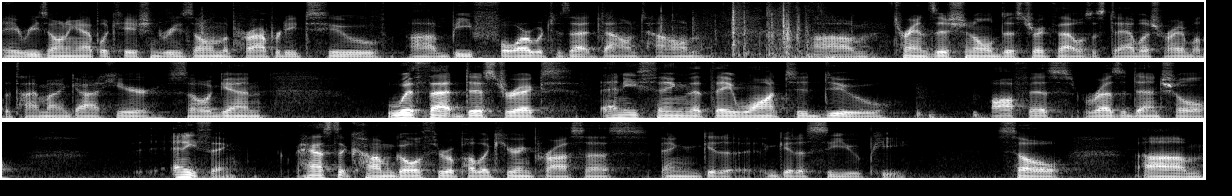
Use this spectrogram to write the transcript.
a rezoning application to rezone the property to, uh, B four, which is that downtown, um, transitional district that was established right about the time I got here. So again, with that district, anything that they want to do, office, residential, anything, has to come, go through a public hearing process and get a, get a CUP. So, um,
